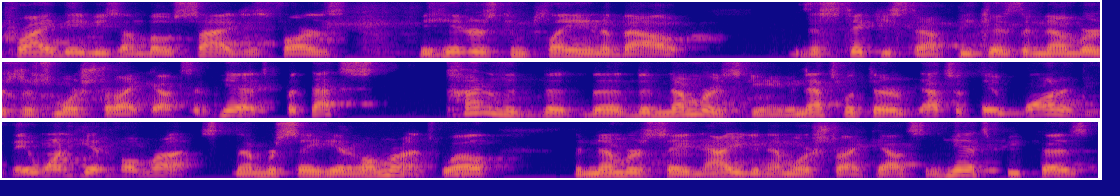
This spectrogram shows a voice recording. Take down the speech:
crybabies on both sides as far as the hitters complaining about the sticky stuff because the numbers there's more strikeouts than hits but that's kind of the, the, the numbers game. And that's what they're that's what they want to do. They want to hit home runs. Numbers say hit home runs. Well the numbers say now you're to have more strikeouts than hits because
